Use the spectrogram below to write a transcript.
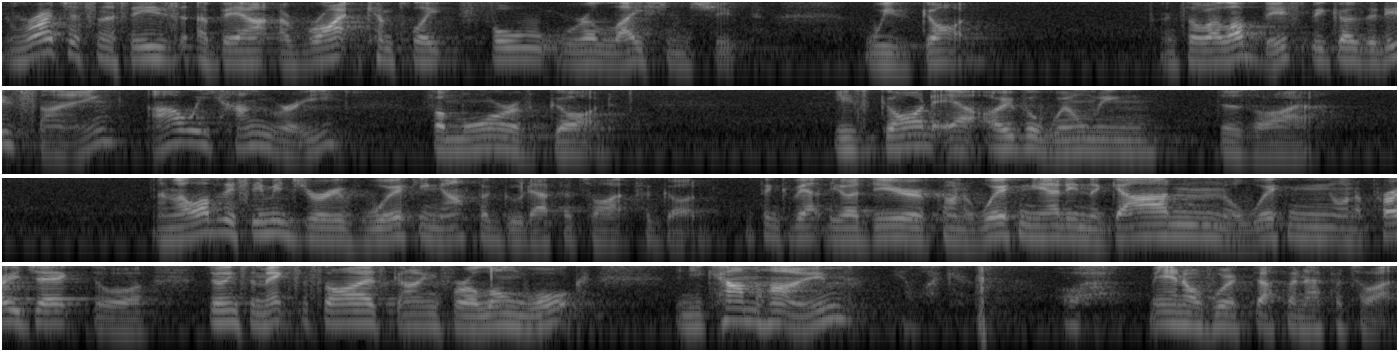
Righteousness is about a right, complete, full relationship with God. And so I love this because it is saying, Are we hungry for more of God? Is God our overwhelming desire? And I love this imagery of working up a good appetite for God. Think about the idea of kind of working out in the garden or working on a project or doing some exercise, going for a long walk, and you come home oh man, I've worked up an appetite.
